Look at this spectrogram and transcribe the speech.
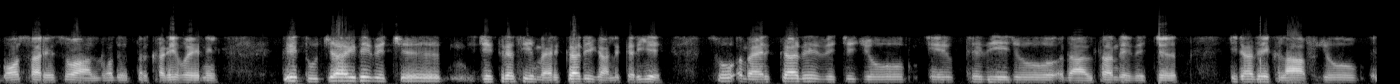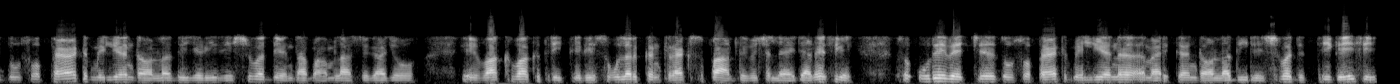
ਬਹੁਤ ਸਾਰੇ ਸਵਾਲ ਉਹਦੇ ਉੱਪਰ ਖੜੇ ਹੋਏ ਨੇ। ਤੇ ਦੂਜਾ ਇਹਦੇ ਵਿੱਚ, ਜੇਕਰ ਅਸੀਂ ਅਮਰੀਕਾ ਦੀ ਗੱਲ ਕਰੀਏ, ਸੋ ਅਮਰੀਕਾ ਦੇ ਵਿੱਚ ਜੋ ਇਹ ਉੱਥੇ ਦੀ ਜੋ ਅਦਾਲਤਾਂ ਦੇ ਵਿੱਚ ਇਹਨਾਂ ਦੇ ਖਿਲਾਫ ਜੋ 265 ਮਿਲੀਅਨ ਡਾਲਰ ਦੀ ਜਿਹੜੀ ਰਿਸ਼ਵਤ ਦੇਣ ਦਾ ਮਾਮਲਾ ਸੀਗਾ, ਜੋ ਇਹ ਵੱਖ-ਵੱਖ ਤਰੀਕੇ ਦੇ ਸੋਲਰ ਕੰਟਰੈਕਟਸ ਭਾਰਤ ਦੇ ਵਿੱਚ ਲਏ ਜਾਣੇ ਸੀਗੇ, ਸੋ ਉਹਦੇ ਵਿੱਚ 265 ਮਿਲੀਅਨ ਅਮਰੀਕਨ ਡਾਲਰ ਦੀ ਰਿਸ਼ਵਤ ਦਿੱਤੀ ਗਈ ਸੀ।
